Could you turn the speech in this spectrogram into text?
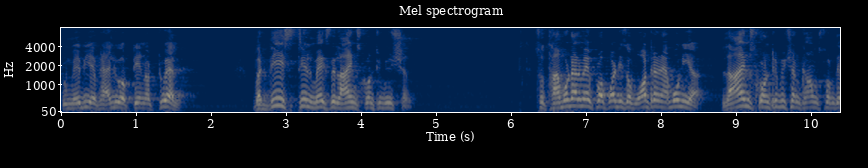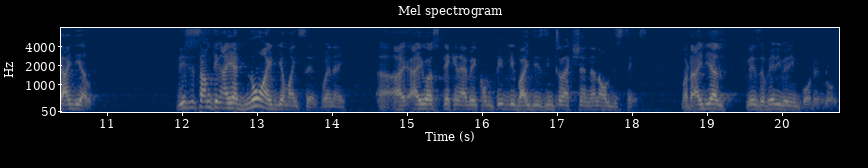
to maybe a value of 10 or 12, but this still makes the lines contribution. So thermodynamic properties of water and ammonia, Lyon's contribution comes from the ideal. This is something I had no idea myself when I, uh, I, I, was taken away completely by this interaction and all these things. But ideal plays a very very important role.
